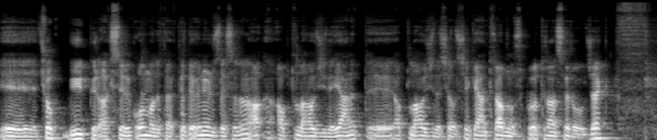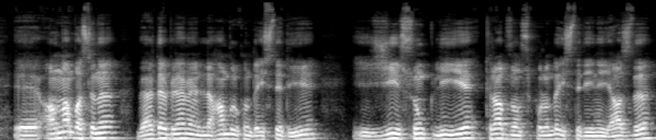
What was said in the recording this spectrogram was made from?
e, çok büyük bir aksilik olmadığı takdirde önümüzdeki sezon Abdullah Avcı ile yani e, Abdullah Avcı ile çalışacak. Yani Trabzonspor'a transfer olacak. E, Alman basını Werder Bremen ile Hamburg'un da istediği e, Ji Sung Lee'yi Trabzonspor'un da istediğini yazdı.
